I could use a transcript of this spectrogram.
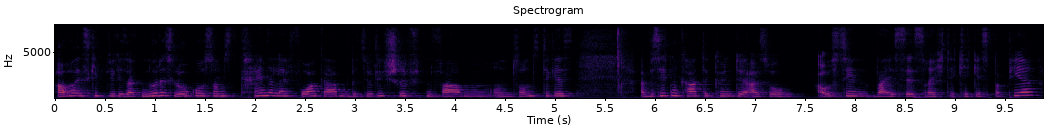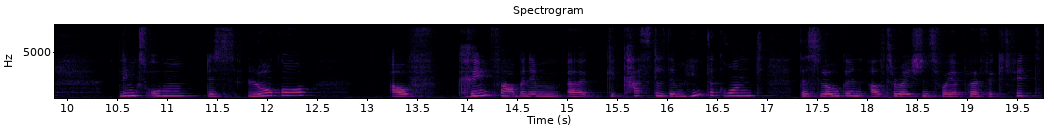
Aber es gibt, wie gesagt, nur das Logo, sonst keinerlei Vorgaben bezüglich Schriften, Farben und sonstiges. Eine Visitenkarte könnte also aussehen, weißes, rechteckiges Papier. Links oben das Logo auf cremefarbenem, äh, gekasteltem Hintergrund. Der Slogan Alterations for your perfect fit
